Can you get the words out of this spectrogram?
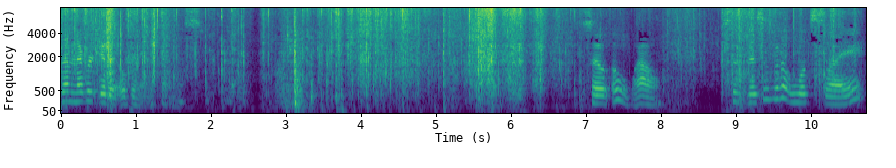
Because I'm never good at opening things. So, oh wow. So this is what it looks like.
